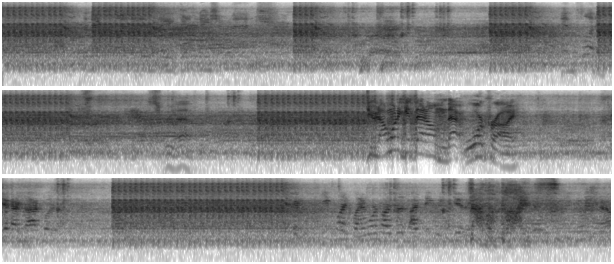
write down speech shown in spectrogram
The next one is a domination match. And flooded. Screw that. Dude, I want to get that um that war cry. Yeah, exactly. If we keep playing Clan Wars like this, I think we can get it. Double points! Keep doing it, you know?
